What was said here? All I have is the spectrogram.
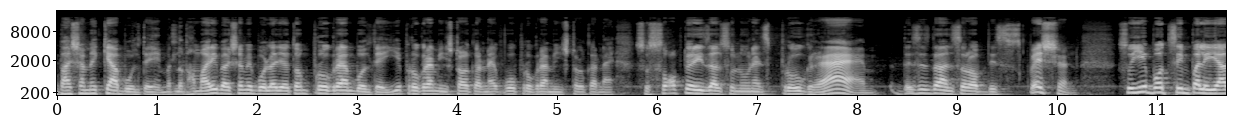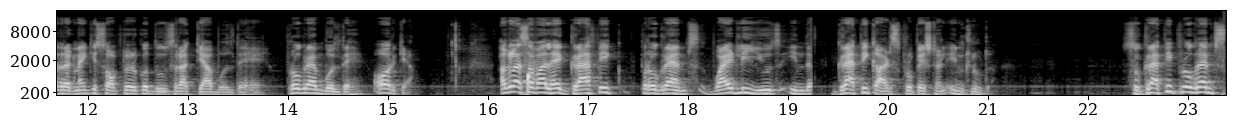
भाषा में क्या बोलते हैं? मतलब हमारी भाषा में बोला जाए तो हम प्रोग्राम बोलते हैं। ये प्रोग्राम इंस्टॉल करना है, वो प्रोग्राम इंस्टॉल करना है। So software is also known as program this is the answer of this question so ये बहुत सिंपल है, याद रखना है कि सॉफ्टवेयर को दूसरा क्या बोलते हैं? प्रोग्राम बोलते हैं, और क्या? अगला सवाल है graphic programs widely use in the graphic arts professional include so graphic programs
